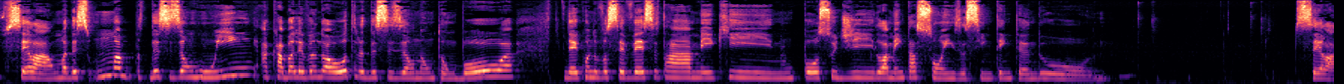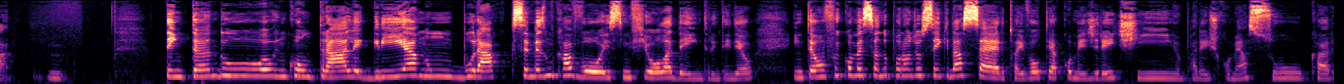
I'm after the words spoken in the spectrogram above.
sei lá, uma, uma decisão ruim acaba levando a outra decisão não tão boa. E aí quando você vê, você tá meio que num poço de lamentações, assim, tentando. Sei lá, tentando encontrar alegria num buraco que você mesmo cavou e se enfiou lá dentro, entendeu? Então eu fui começando por onde eu sei que dá certo. Aí voltei a comer direitinho, parei de comer açúcar,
